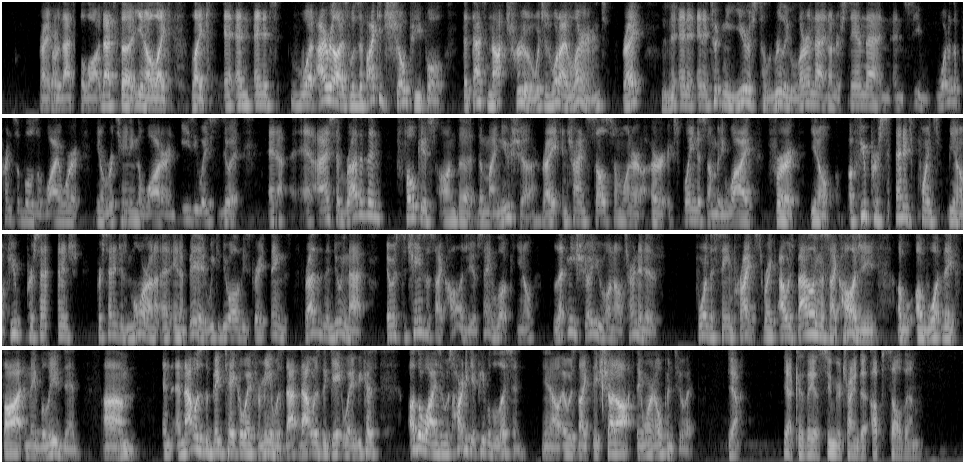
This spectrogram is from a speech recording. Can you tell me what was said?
right? right? Or that's the law. That's the you know like like and and it's what I realized was if I could show people that that's not true, which is what I learned, right? Mm-hmm. And, it, and it took me years to really learn that and understand that and, and see what are the principles of why we're you know retaining the water and easy ways to do it and and I said rather than focus on the the minutia, right, and try and sell someone or or explain to somebody why for you know a few percentage points, you know, a few percentage percentages more on a, in a bid, we could do all of these great things. Rather than doing that, it was to change the psychology of saying, look, you know, let me show you an alternative for the same price, right? I was battling the psychology of, of what they thought and they believed in. Um, mm-hmm. and and that was the big takeaway for me was that that was the gateway because otherwise it was hard to get people to listen. You know it was like they shut off. They weren't open to it. Yeah. Yeah because they assume you're trying to upsell them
